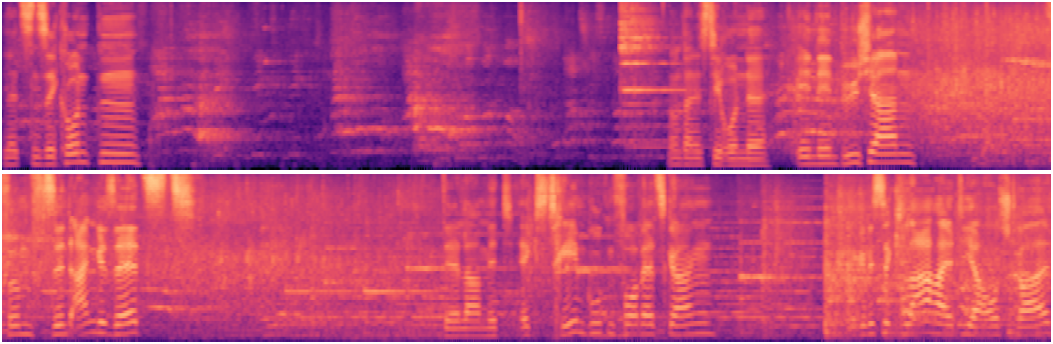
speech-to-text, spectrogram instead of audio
Letzten Sekunden. Und dann ist die Runde in den Büchern. Fünf sind angesetzt. Della mit extrem gutem Vorwärtsgang. Eine gewisse Klarheit, die er ausstrahlt.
